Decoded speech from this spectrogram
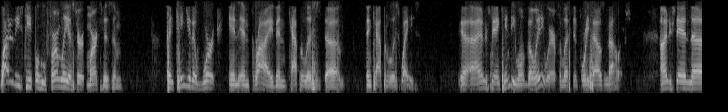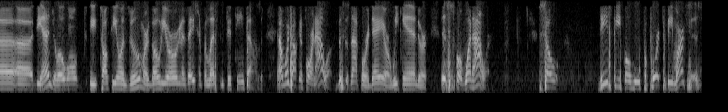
Why do these people who firmly assert Marxism continue to work and, and thrive in capitalist uh, in capitalist ways. Yeah, I understand Kendi won't go anywhere for less than forty thousand dollars. I understand uh, uh, DiAngelo won't talk to you on Zoom or go to your organization for less than fifteen thousand. Now we're talking for an hour. This is not for a day or a weekend, or this is for one hour. So these people who purport to be Marxists,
